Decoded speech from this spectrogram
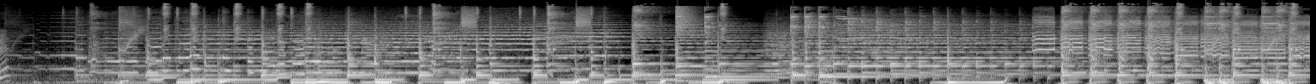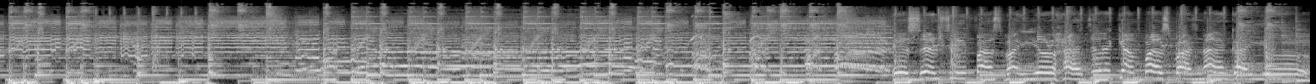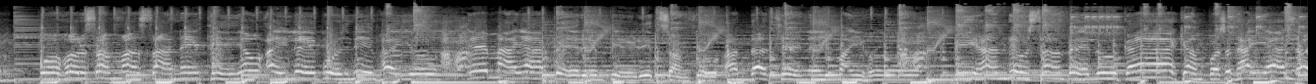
हजुर क्याम्पस पढ्न गयो। पोहोरसम्म सानै थियौ अहिले बुझ्ने भयो। ए माया प्रेम पीडित सङ्घको अध्यक्ष नै मै हो। बिहान दिउँसो बेलुका क्याम्पस धाइया छ।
